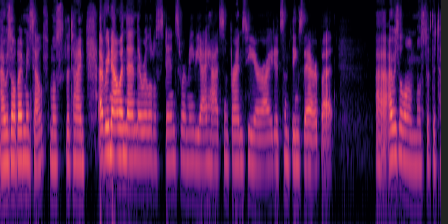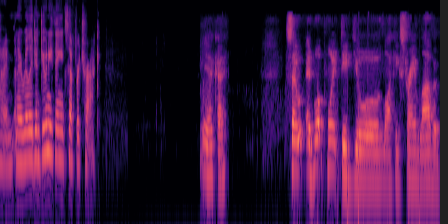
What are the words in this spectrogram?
I was all by myself most of the time. Every now and then there were little stints where maybe I had some friends here, or I did some things there, but uh, I was alone most of the time, and I really didn't do anything except for track. Yeah, okay. So, at what point did your like extreme love of,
